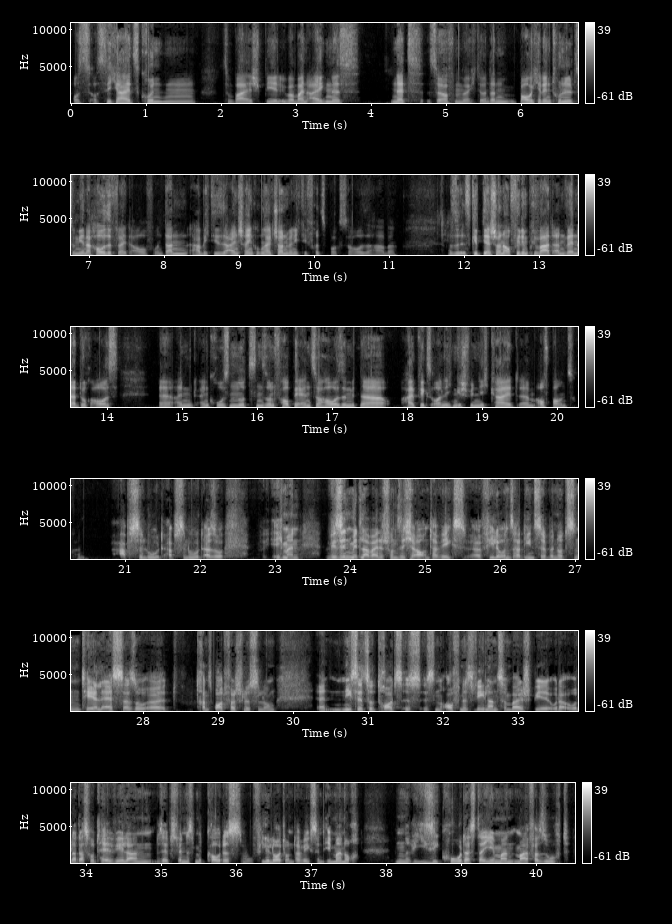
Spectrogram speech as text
aus, aus Sicherheitsgründen zum Beispiel über mein eigenes Netz surfen möchte. Und dann baue ich ja den Tunnel zu mir nach Hause vielleicht auf. Und dann habe ich diese Einschränkung halt schon, wenn ich die Fritzbox zu Hause habe. Also es gibt ja schon auch für den Privatanwender durchaus äh, einen, einen großen Nutzen, so ein VPN zu Hause mit einer halbwegs ordentlichen Geschwindigkeit ähm, aufbauen zu können. Absolut, absolut. Also ich meine, wir sind mittlerweile schon sicherer unterwegs. Äh, viele unserer Dienste benutzen TLS, also äh, Transportverschlüsselung. Äh, nichtsdestotrotz ist, ist ein offenes WLAN zum Beispiel oder, oder das Hotel-WLAN, selbst wenn es mit Code ist, wo viele Leute unterwegs sind, immer noch ein Risiko, dass da jemand mal versucht,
